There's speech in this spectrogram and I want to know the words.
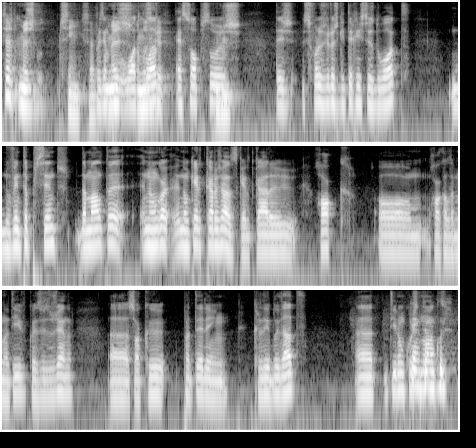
Certo, mas sim, certo. Por exemplo, mas o Hot a música... Club é só pessoas. Tens- se fores ver os guitarristas do Hot, 90% da malta não, não quer tocar jazz, quer tocar eh, rock ou rock alternativo, coisas do género. Ah, só que para terem credibilidade, ah, tiram um curso Tem de que ter um note. curso.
